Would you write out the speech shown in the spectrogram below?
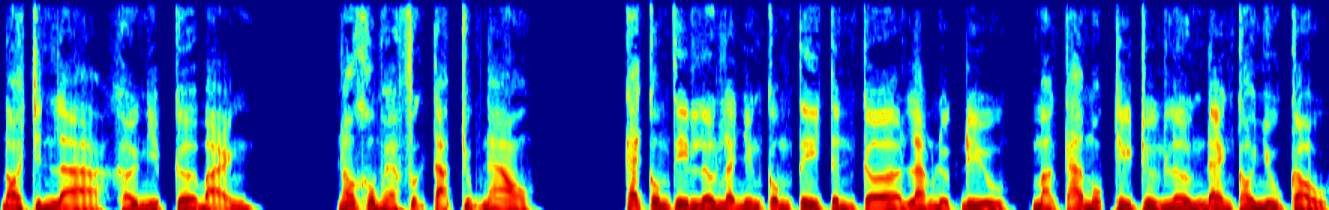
Đó chính là khởi nghiệp cơ bản. Nó không hề phức tạp chút nào. Các công ty lớn là những công ty tình cờ làm được điều mà cả một thị trường lớn đang có nhu cầu.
